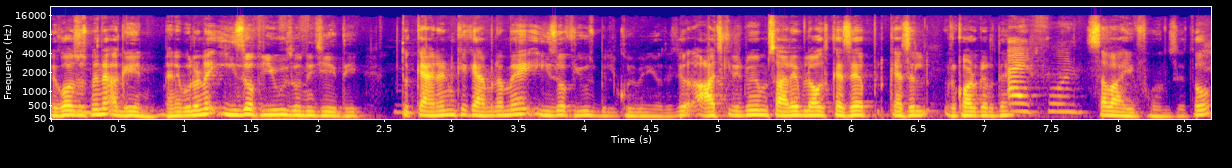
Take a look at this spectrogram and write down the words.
बिकॉज़ उसमें ना अगेन मैंने बोला ना ईज ऑफ़ यूज़ होनी चाहिए थी। तो कैनन के कैमरा में ईज ऑफ़ यूज़ बिल्कुल भी नहीं होती थी। और आज की डेट में हम सारे ब्लॉग्स कैसे कैसे रिकॉर्ड करते हैं? आईफोन सब आईफोन से। तो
